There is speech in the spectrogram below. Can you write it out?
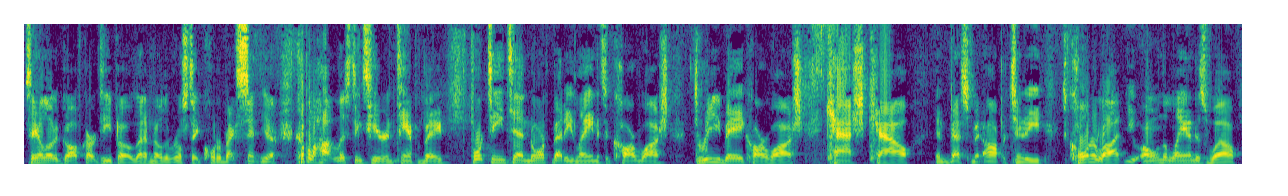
Say hello to Golf Cart Depot. Let them know the real estate quarterback sent you. A couple of hot listings here in Tampa Bay. 1410 North Betty Lane. It's a car wash, three bay car wash, cash cow investment opportunity. It's corner lot. You own the land as well.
